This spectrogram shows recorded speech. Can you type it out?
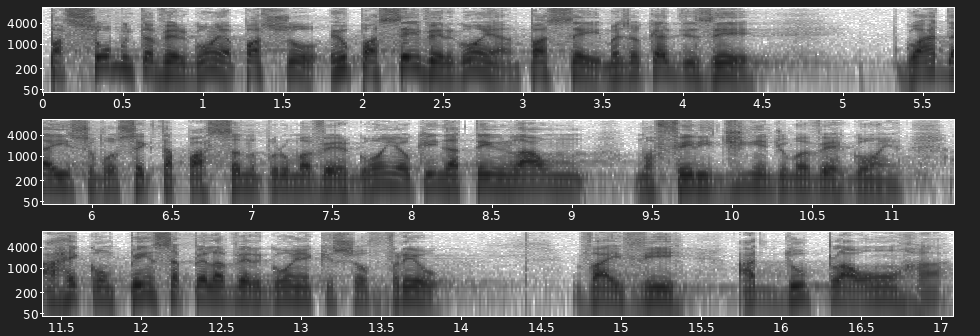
passou muita vergonha? Passou. Eu passei vergonha? Passei. Mas eu quero dizer, guarda isso, você que está passando por uma vergonha ou que ainda tem lá um, uma feridinha de uma vergonha. A recompensa pela vergonha que sofreu vai vir a dupla honra,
